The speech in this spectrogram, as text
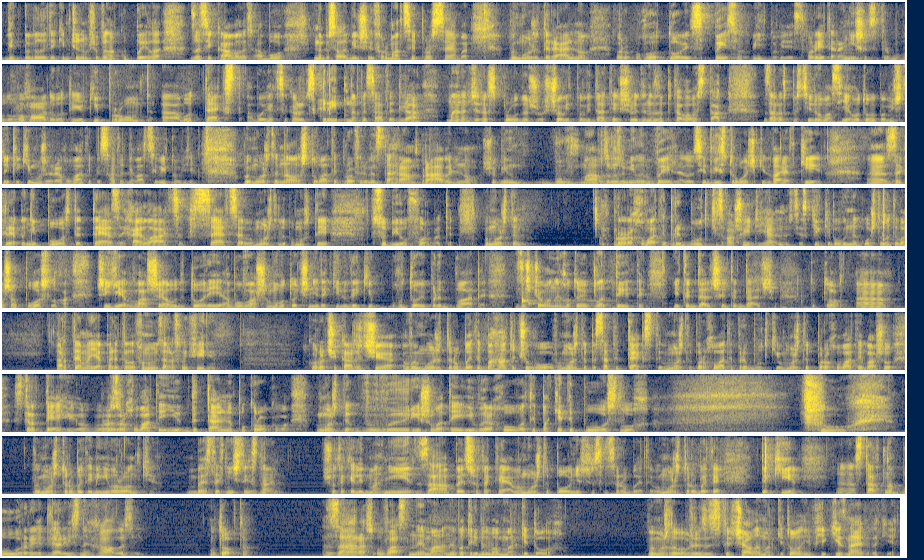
відповіли таким чином, щоб вона купила, зацікавилась або написала більше інформації про себе. Ви можете реально готовий список відповідей створити. Раніше це треба було вигадувати, який промпт або текст, або як це кажуть, скрипт написати для менеджера з продажу. Що відповідати, якщо людина запитала ось так. Зараз постійно у вас є готовий помічник, який може реагувати, писати для вас ці відповіді. Ви можете налаштувати профіль в інстаграм правильно, щоб він був мав зрозумілий вигляд. Оці дві строчки, два рядки, е, закреплені пости, тези, хайлайтси. Все це ви можете допомогти собі оформити. Ви можете. Прорахувати прибутки з вашої діяльності, скільки повинна коштувати ваша послуга, чи є в вашій аудиторії або в вашому оточенні такі люди, які готові придбати, за що вони готові платити, і так далі. і так далі. Тобто, е, Артема, я перетелефоную зараз в ефірі. Коротше кажучи, ви можете робити багато чого. Ви можете писати тексти, ви можете порахувати прибутки, ви можете порахувати вашу стратегію, розрахувати її детально покроково. Ви можете вирішувати і вираховувати пакети послуг. Фух. Ви можете робити міні-воронки без технічних знань. Що таке лідмагніт, запис, що таке. Ви можете повністю все це робити. Ви можете робити такі е, старт-набори для різних галузей. Ну тобто, зараз у вас нема, не потрібен вам маркетолог. Ви, можливо, вже зустрічали маркетологів, які знаєте такі.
